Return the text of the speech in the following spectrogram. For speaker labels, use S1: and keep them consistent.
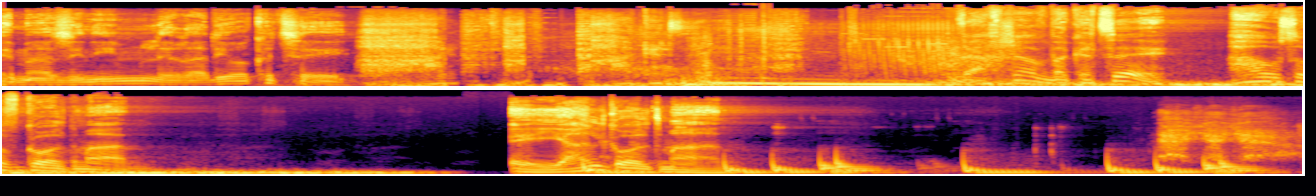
S1: אתם מאזינים לרדיו הקצה.
S2: הקצה. ועכשיו בקצה, House of Goldman. אייל גולדמן. Yeah, yeah, yeah.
